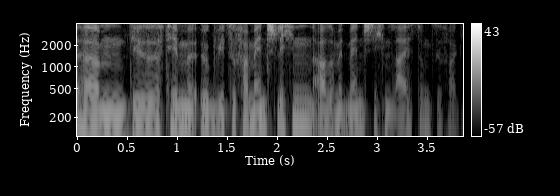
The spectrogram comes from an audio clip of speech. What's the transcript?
ähm, diese Systeme irgendwie zu vermenschlichen, also mit menschlichen Leistungen zu vergleichen.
